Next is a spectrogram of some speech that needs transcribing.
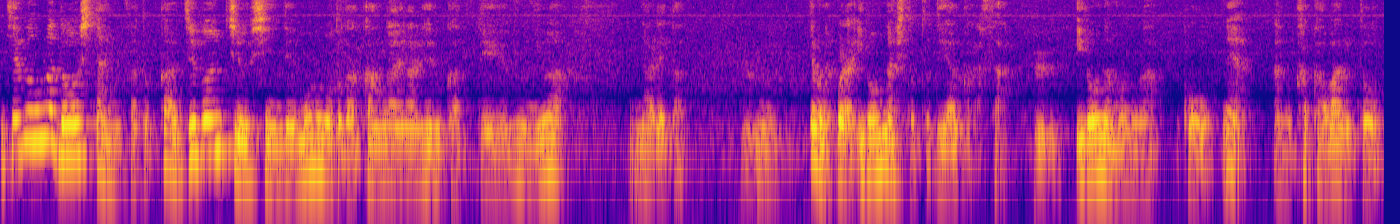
自分はどうしたいのかとか自分中心で物事が考えられるかっていうふうにはなれた、ううん。ん、でもねほらいろんな人と出会うからさうん。いろんなものがこうねあの関わると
